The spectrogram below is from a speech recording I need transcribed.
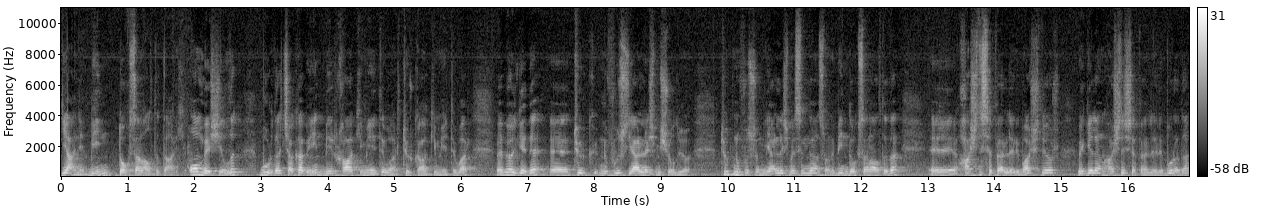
Yani 1096 tarih. 15 yıllık burada Çaka Bey'in bir hakimiyeti var, Türk hakimiyeti var ve bölgede e, Türk nüfus yerleşmiş oluyor. Türk nüfusun yerleşmesinden sonra 1096'da e, Haçlı seferleri başlıyor ve gelen Haçlı seferleri burada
